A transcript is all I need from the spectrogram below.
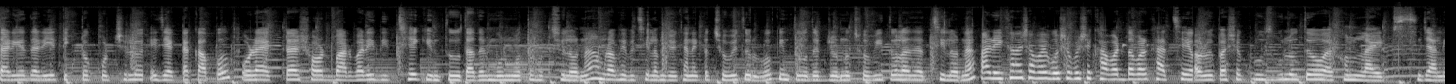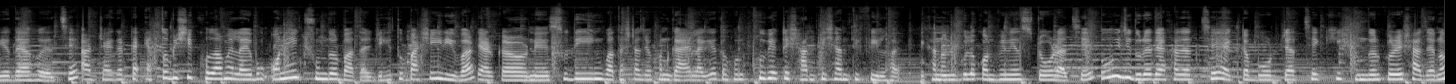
দাঁড়িয়ে দাঁড়িয়ে টিকটক করছিল, এই যে একটা কাপল ওরা একটা শর্ট বারবারই দিচ্ছে, কিন্তু তাদের মন মতো হচ্ছিল না। আমরা ভেবেছিলাম যে ওইখানে একটা ছবি তুলবো, কিন্তু ওদের জন্য ছবি তোলা যাচ্ছিল না। আর এখানে সবাই বসে বসে খাবার দাবার খাচ্ছে। আর ওই পাশে ক্রুজগুলোতেও এখন লাইটস জ্বালিয়ে দেওয়া হয়েছে। আর জায়গাটা এত বেশি খোলামেলা এবং অনেক সুন্দর বাতাস, যেহেতু পাশেই রিভার যার কারণে সুদিং বাতাসটা যখন গায়ে লাগে তখন খুবই একটা শান্তি শান্তি ফিল হয়। এখানে অনেকগুলো কনভেনিয়েন্স স্টোর আছে। ওই যে দূরে দেখা যাচ্ছে একটা বোর্ড যাচ্ছে, কি সুন্দর করে সাজানো।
